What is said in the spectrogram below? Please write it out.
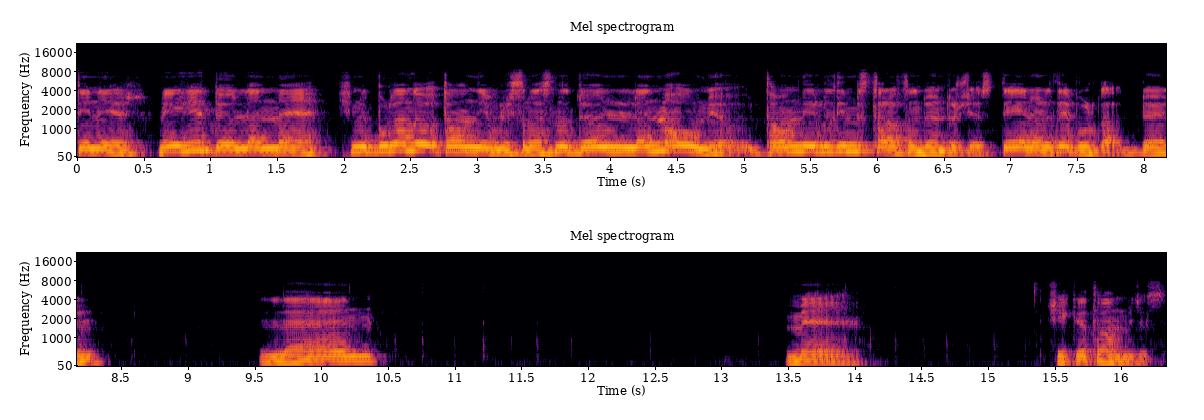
denir. Neydi? Döllenme. Şimdi buradan da tamamlayabilirsin aslında. Döllenme olmuyor. Tamamlayabildiğimiz taraftan döndüreceğiz. D nerede? Burada. Döllenme. Şeklinde tamamlayacağız.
